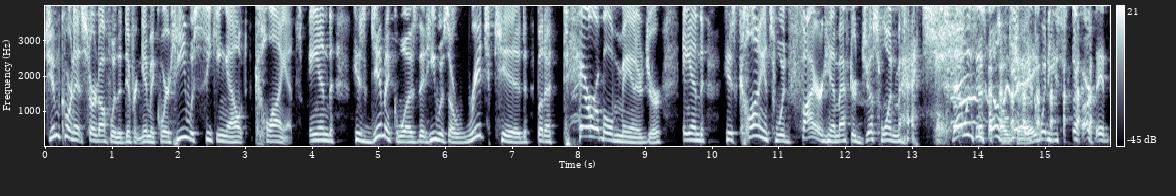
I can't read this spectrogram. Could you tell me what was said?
Jim Cornette started off with a different gimmick where he was seeking out clients. And his gimmick was that he was a rich kid, but a terrible manager. And his clients would fire him after just one match. That was his whole okay. gimmick when he started.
